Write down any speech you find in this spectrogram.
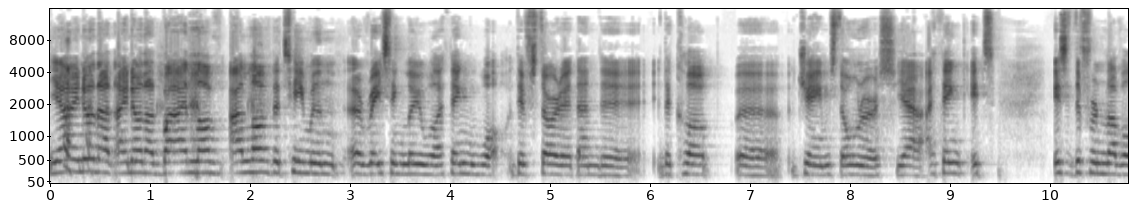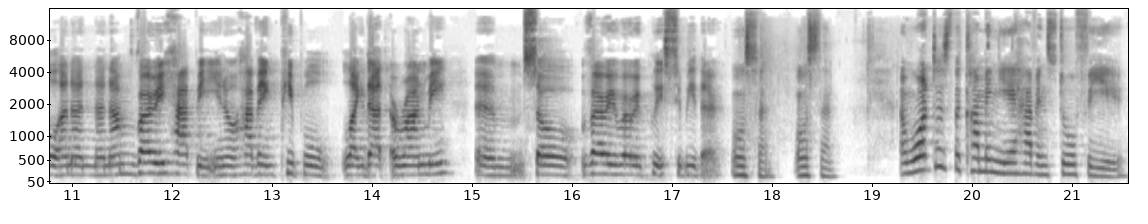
yeah, I know that. I know that. But I love, I love the team in uh, Racing Louisville. I think what they've started and the the club, uh, James, the owners. Yeah, I think it's it's a different level, and and, and I'm very happy, you know, having people like that around me. Um, so very very pleased to be there. Awesome, awesome. And what does the coming year have in store for you?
